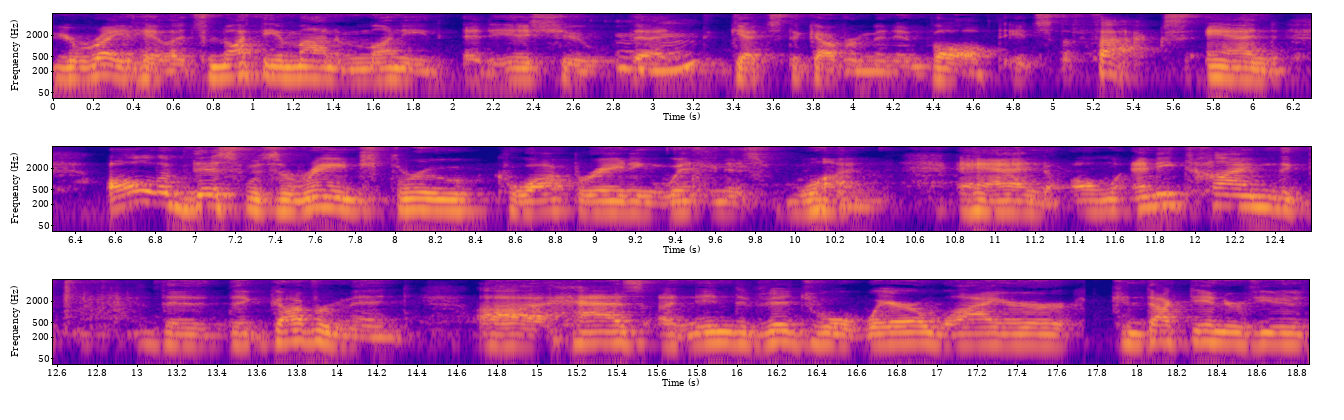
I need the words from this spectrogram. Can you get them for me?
you're right, Hala. It's not the amount of money at issue that mm-hmm. gets the government involved. It's the facts. And all of this was arranged through cooperating witness one. And anytime the the, the government uh, has an individual wear a wire, conduct interviews,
